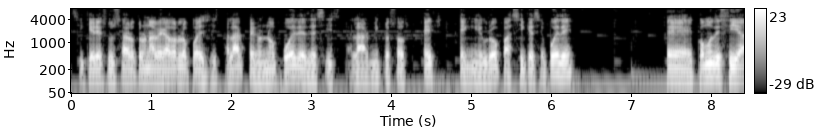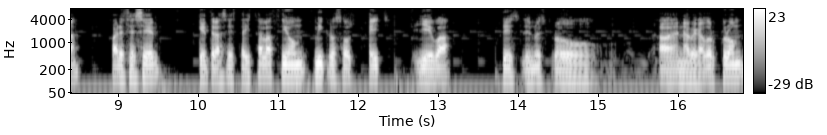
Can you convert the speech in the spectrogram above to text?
si quieres usar otro navegador lo puedes instalar, pero no puedes desinstalar Microsoft Edge. En Europa sí que se puede. Eh, como decía, parece ser que tras esta instalación Microsoft Edge se lleva desde nuestro navegador Chrome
